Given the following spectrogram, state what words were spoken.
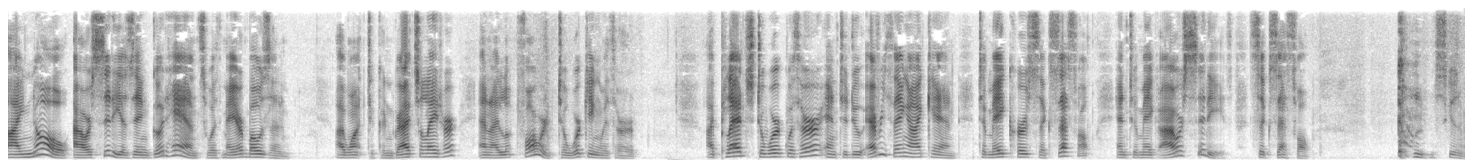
I know our city is in good hands with Mayor Boesen. I want to congratulate her and I look forward to working with her. I pledge to work with her and to do everything I can to make her successful and to make our city successful. Excuse me.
